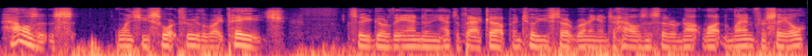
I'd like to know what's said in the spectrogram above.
houses once you sort through to the right page. So you go to the end and you have to back up until you start running into houses that are not lot and land for sale,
